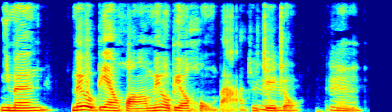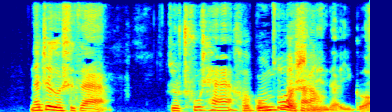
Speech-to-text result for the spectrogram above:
你们没有变黄，没有变红吧？就这种。嗯，那这个是在就出差和工作上面的一个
